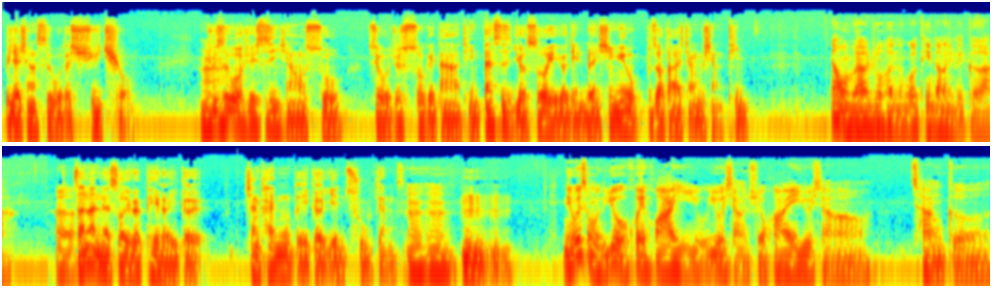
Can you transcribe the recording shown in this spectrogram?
比较像是我的需求，嗯、就是我有些事情想要说。所以我就说给大家听，但是有时候也有点任性，因为我不知道大家想不想听。那我们要如何能够听到你的歌啊？嗯，展览的时候也会配合一个像开幕的一个演出这样子。嗯哼，嗯嗯。你为什么又会花艺，又又想学花艺，又想要唱歌？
